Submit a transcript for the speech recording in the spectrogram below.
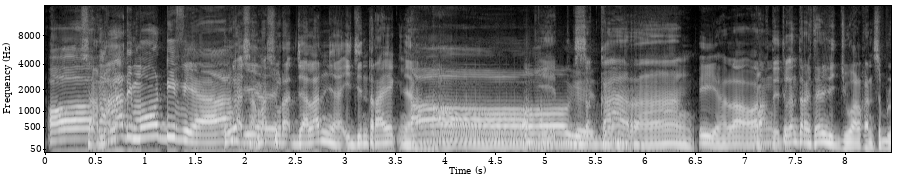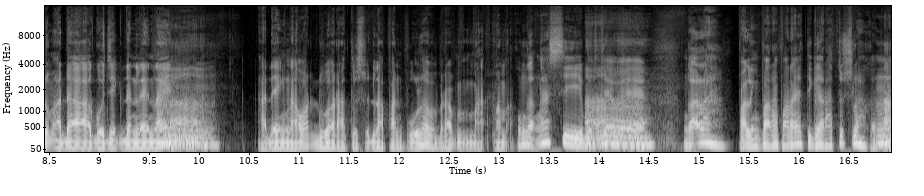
Oh, sama karena dimodif ya. enggak sama Iya, iya. surat jalannya, izin trayeknya. Oh, gitu. Sekarang Iyalah orang waktu itu kan track-tracknya dijual kan sebelum ada Gojek dan lain-lain. Ada yang nawar 280 apa berapa? Ma mamaku nggak ngasih bos cewek. Enggak lah, paling parah-parahnya 300 lah kata.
